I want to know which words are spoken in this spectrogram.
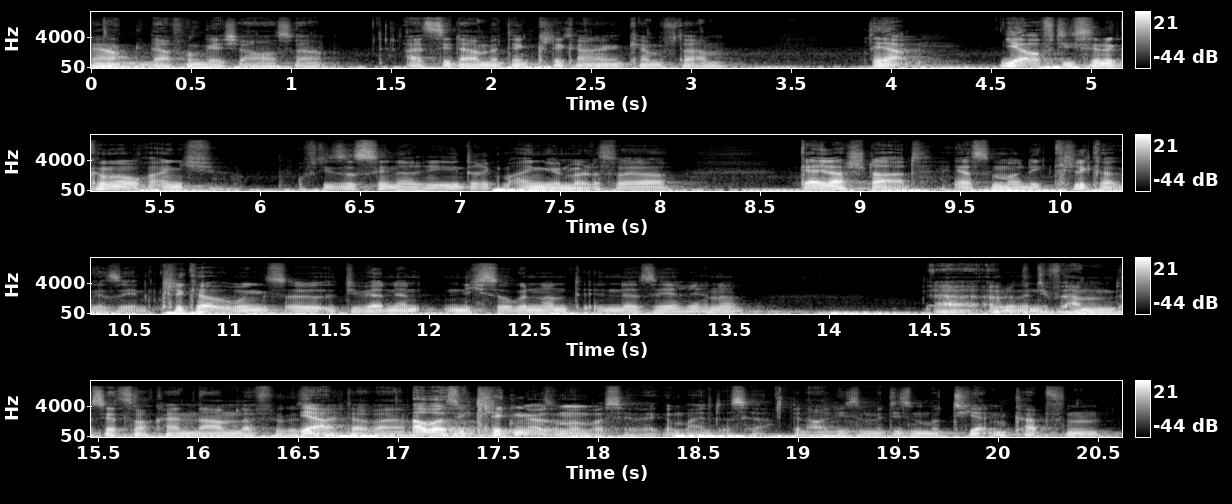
Ja. den- davon gehe ich aus, ja. Als die da mit den Klickern gekämpft haben. Ja. Ja, auf die Szene können wir auch eigentlich auf diese Szenerie direkt mal eingehen, weil das war ja geiler Start. Erst mal die Klicker gesehen. Klicker übrigens, äh, die werden ja nicht so genannt in der Serie, ne? Äh, Oder wenn die haben bis jetzt noch keinen Namen dafür gesagt, aber, aber sie klicken, also man weiß ja, wer gemeint ist, ja. genau, diese mit diesen mutierten Köpfen,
